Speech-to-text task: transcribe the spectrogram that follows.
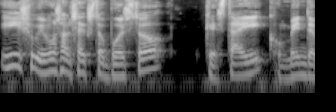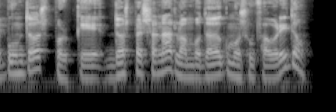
Y subimos al sexto puesto, que está ahí con 20 puntos porque dos personas lo han votado como su favorito.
